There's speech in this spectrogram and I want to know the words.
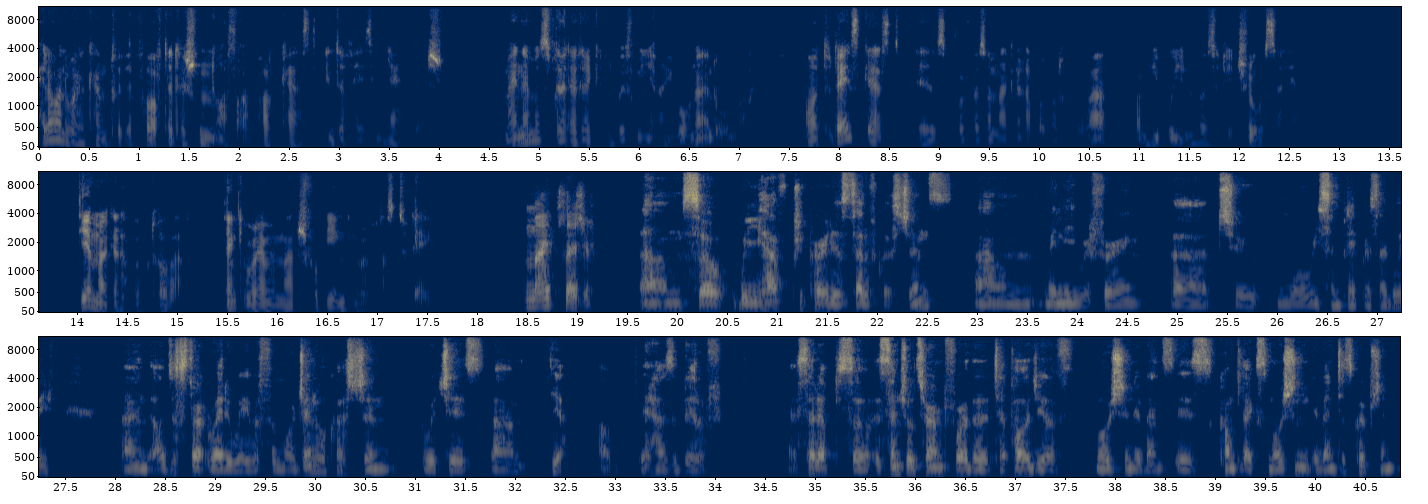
Hello and welcome to the fourth edition of our podcast, Interfacing Language. My name is Frederick, and with me are Ivona and Omar. Our today's guest is Professor Malka Rappaport Hovav from Hebrew University, Jerusalem. Dear Malka Rappaport Hovav, thank you very much for being here with us today. My pleasure. Um, so we have prepared a set of questions, um, mainly referring uh, to more recent papers, I believe. And I'll just start right away with a more general question, which is, um, yeah, I'll, it has a bit of a setup. So a central term for the typology of motion events is complex motion event description.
